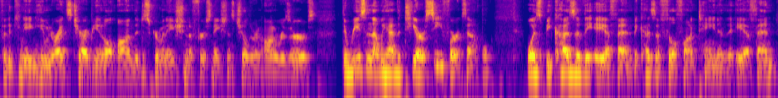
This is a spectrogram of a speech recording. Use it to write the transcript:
for the Canadian Human Rights Tribunal on the discrimination of First Nations children on reserves. The reason that we had the TRC, for example, was because of the AFN, because of Phil Fontaine and the AFN,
